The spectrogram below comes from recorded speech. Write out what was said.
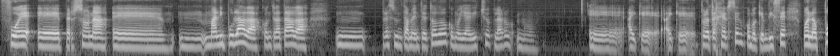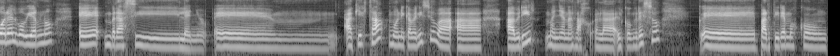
fue eh, personas eh, manipuladas, contratadas, mmm, presuntamente todo, como ya he dicho, claro, no, eh, hay, que, hay que protegerse, como quien dice, bueno, por el gobierno eh, brasileño. Eh, aquí está, Mónica Benicio va a abrir mañana la, la, el Congreso eh, partiremos con,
